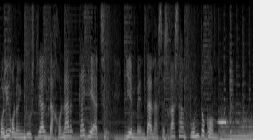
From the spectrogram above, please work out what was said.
Polígono Industrial Tajonar, calle H. Y en ventanasesgasa.com.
